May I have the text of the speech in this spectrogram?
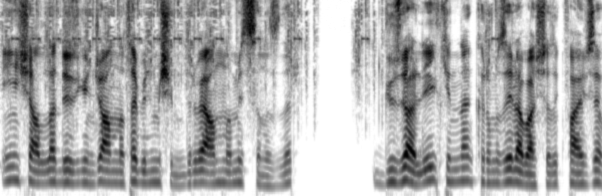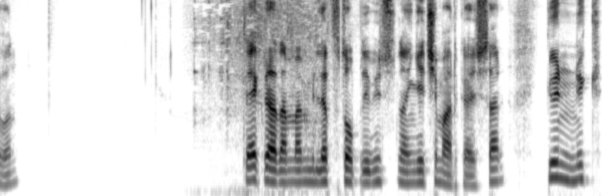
İnşallah düzgünce anlatabilmişimdir ve anlamışsınızdır. Güzel. İlkinden kırmızıyla başladık. 5-7. Tekrardan ben bir lafı toplayıp üstünden geçeyim arkadaşlar. Günlük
